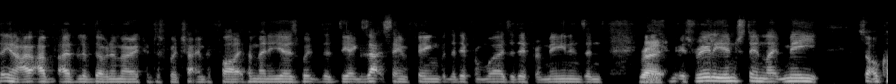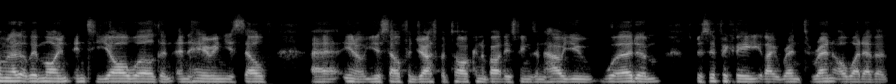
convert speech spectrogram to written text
you know, I've I've lived over in America. Just we're chatting before, like for many years, with the, the exact same thing, but the different words, the different meanings, and right. it's, it's really interesting. Like me, sort of coming a little bit more in, into your world and, and hearing yourself uh, you know yourself and Jasper talking about these things and how you word them specifically like rent to rent or whatever.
